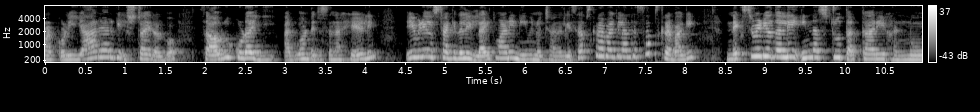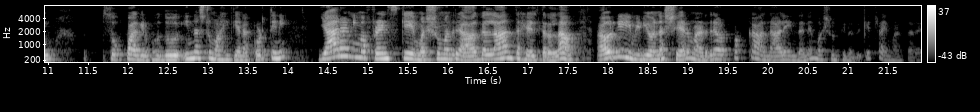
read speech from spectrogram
ಮಾಡ್ಕೊಳ್ಳಿ. ಯಾರ್ಯಾರಿಗೆ ಇಷ್ಟ ಇರಲ್ವೋ ಸೊ ಅವ್ರಿಗೂ ಕೂಡ ಈ ಅಡ್ವಾಂಟೇಜಸನ್ನು ಹೇಳಿ. ಈ ವಿಡಿಯೋ ಇಷ್ಟ ಆಗಿದ್ದಲ್ಲಿ ಲೈಕ್ ಮಾಡಿ. ನೀವಿನ ಚಾನಲ್ಗೆ ಸಬ್ಸ್ಕ್ರೈಬ್ ಆಗಿಲ್ಲ ಅಂದರೆ ಸಬ್ಸ್ಕ್ರೈಬ್ ಆಗಿ. ನೆಕ್ಸ್ಟ್ ವಿಡಿಯೋದಲ್ಲಿ ಇನ್ನಷ್ಟು ತರಕಾರಿ ಹಣ್ಣು ಸೊಪ್ಪಾಗಿರ್ಬಹುದು, ಇನ್ನಷ್ಟು ಮಾಹಿತಿಯನ್ನು ಕೊಡ್ತೀನಿ. ಯಾರ ನಿಮ್ಮ ಫ್ರೆಂಡ್ಸ್ಗೆ ಮಶ್ರೂಮ್ ಅಂದರೆ ಆಗಲ್ಲ ಅಂತ ಹೇಳ್ತಾರಲ್ಲ, ಅವ್ರಿಗೆ ಈ ವಿಡಿಯೋನ ಶೇರ್ ಮಾಡಿದ್ರೆ ಅವ್ರು ಪಕ್ಕ ನಾಳೆಯಿಂದನೇ ಮಶ್ರೂಮ್ ತಿನ್ನೋದಕ್ಕೆ ಟ್ರೈ ಮಾಡ್ತಾರೆ.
